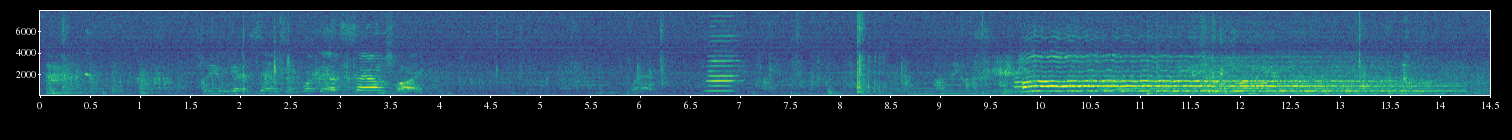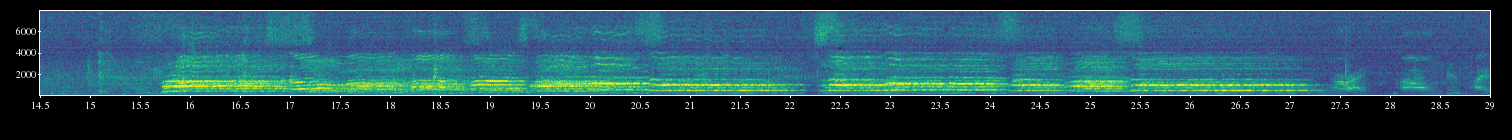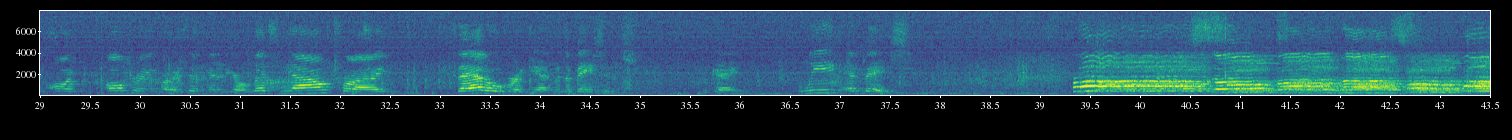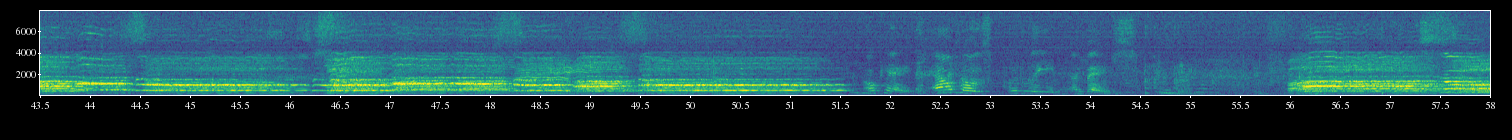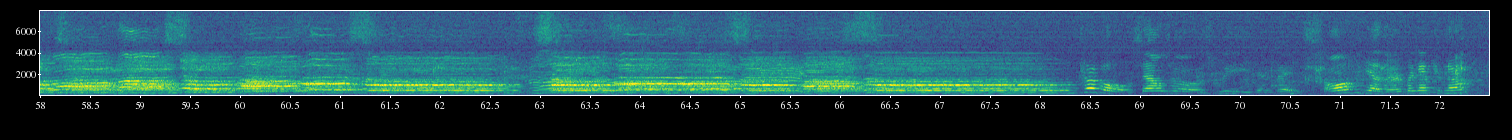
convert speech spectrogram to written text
so you'll get a sense of what that sounds like. All oh, bass. Okay, altos with lead and bass. forget your notes?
